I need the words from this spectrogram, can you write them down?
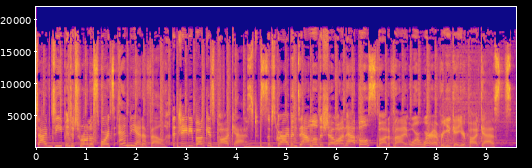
Dive deep into Toronto sports and the NFL. The JD Bunkis Podcast. Subscribe and download the show on Apple, Spotify, or wherever you get your podcasts.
